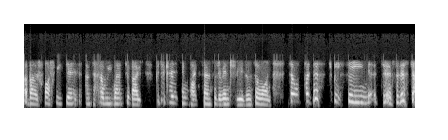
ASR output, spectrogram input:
about what we did and how we went about, particularly things like sensitive interviews and so on. So for this to be seen, for this to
